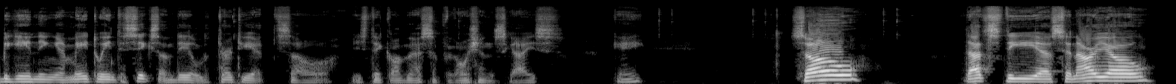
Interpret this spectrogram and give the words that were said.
beginning uh, May 26 until the 30th. So, please take all necessary precautions, guys. Okay. So, that's the uh, scenario.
